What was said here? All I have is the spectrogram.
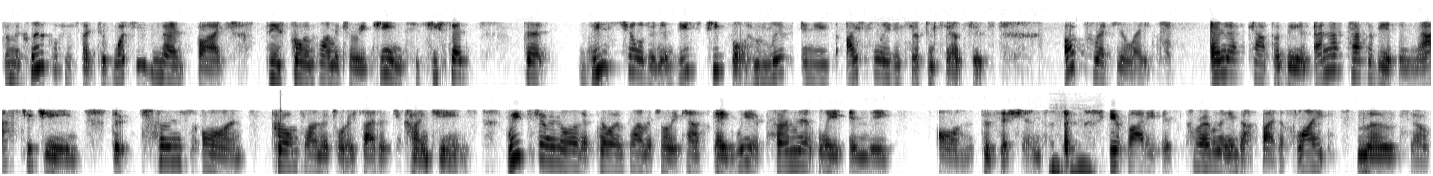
From the clinical perspective, what he meant by these pro-inflammatory genes is he said that these children and these people who live in these isolated circumstances upregulate NF-kappa B. And NF-kappa B is a master gene that turns on pro-inflammatory cytokine genes. We turn on a pro-inflammatory cascade, we are permanently in the on position. Mm-hmm. Your body is permanently not by the flight mode, so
